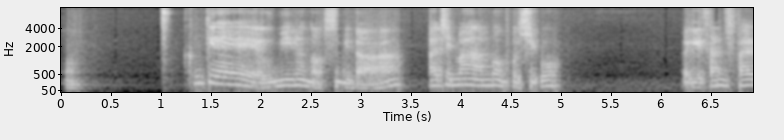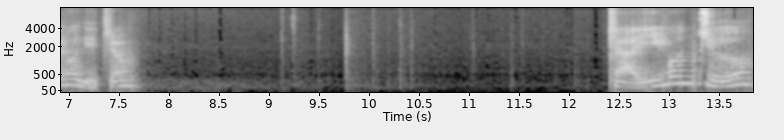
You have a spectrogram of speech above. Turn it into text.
어, 크게 의미는 없습니다. 하지만 한번 보시고, 여기 38번이 있죠. 자, 이번 주,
